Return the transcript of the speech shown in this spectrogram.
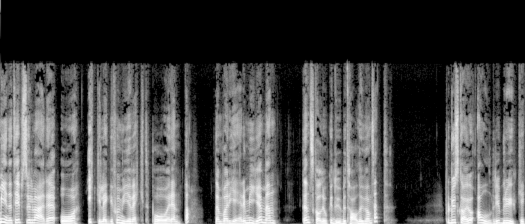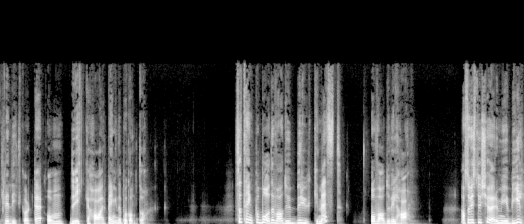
Mine tips vil være å ikke legge for mye vekt på renta. Den varierer mye, men den skal jo ikke du betale uansett. For du skal jo aldri bruke kredittkortet om du ikke har pengene på konto. Så tenk på både hva du bruker mest, og hva du vil ha. Altså hvis du kjører mye bil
